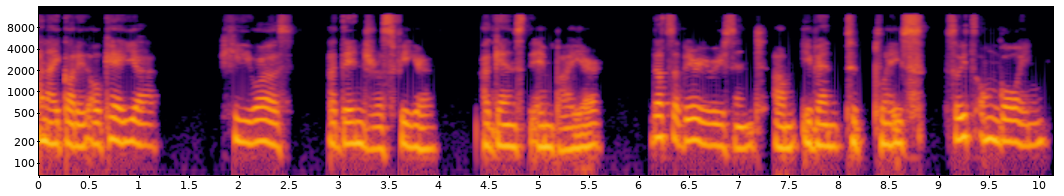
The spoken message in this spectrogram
And I got it. Okay, yeah, he was a dangerous figure against the empire. That's a very recent um, event took place. So it's ongoing.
